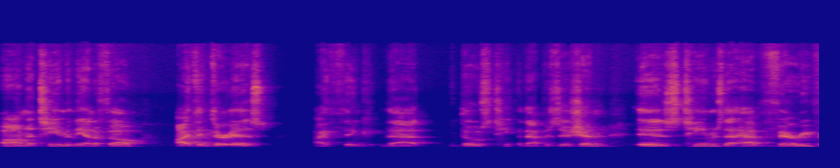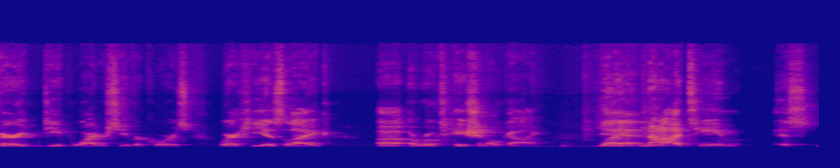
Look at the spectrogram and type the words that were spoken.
on a team in the NFL? I think there is. I think that those te- that position is teams that have very very deep wide receiver cores where he is like uh, a rotational guy like not a team is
